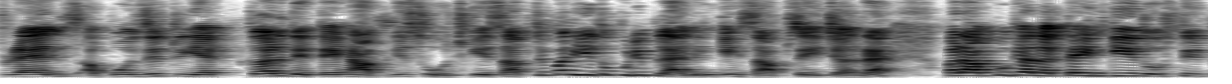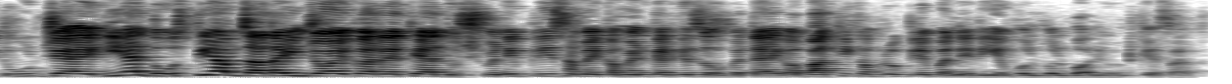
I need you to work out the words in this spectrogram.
फ्रेंड्स अपोजिट रिएक्ट कर देते हैं आपकी सोच के हिसाब से पर ये तो पूरी प्लानिंग के हिसाब से ही चल रहा है। पर आपको क्या लगता है इनकी ये दोस्ती टूट जाएगी या दोस्ती आप ज़्यादा इंजॉय कर रहे थे या दुश्मनी? प्लीज़ हमें कमेंट करके ज़रूर बताएगा। बाकी खबरों के लिए बने रही है बुलबुल बॉलीवुड के साथ।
